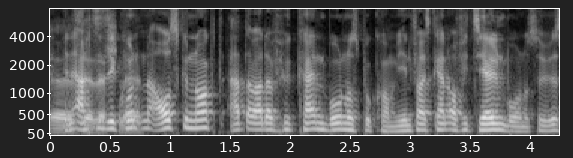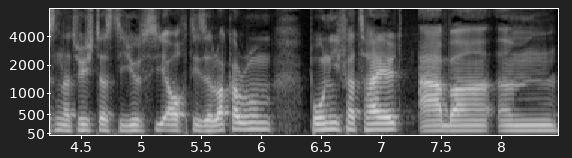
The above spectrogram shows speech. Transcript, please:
äh, in 18 sehr, sehr Sekunden ausgenockt, hat aber dafür keinen Bonus bekommen. Jedenfalls keinen offiziellen Bonus. Wir wissen natürlich, dass die UFC auch diese Lockerroom-Boni verteilt, aber ähm,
